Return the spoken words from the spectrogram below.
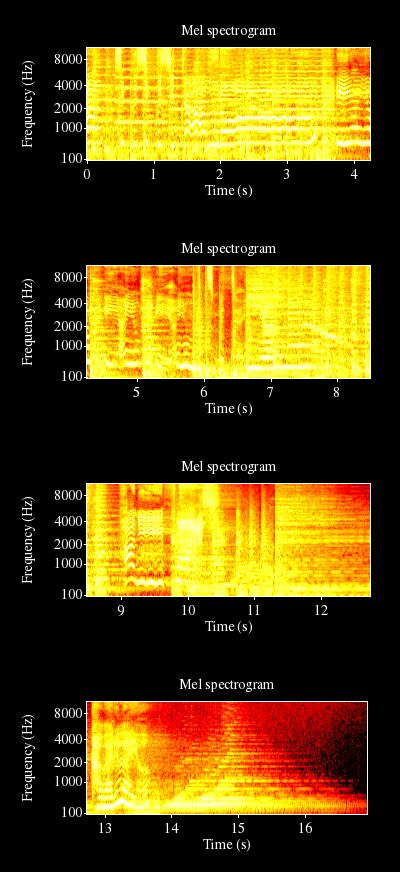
変わるわよ。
